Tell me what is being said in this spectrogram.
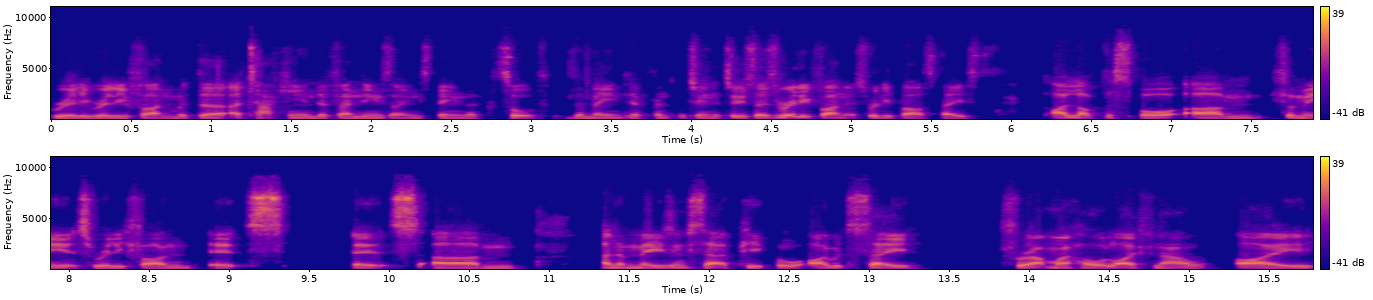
really, really fun with the attacking and defending zones being the sort of the main difference between the two. So it's really fun. It's really fast paced. I love the sport. Um, for me, it's really fun. It's, it's, um, an amazing set of people. I would say throughout my whole life now, I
